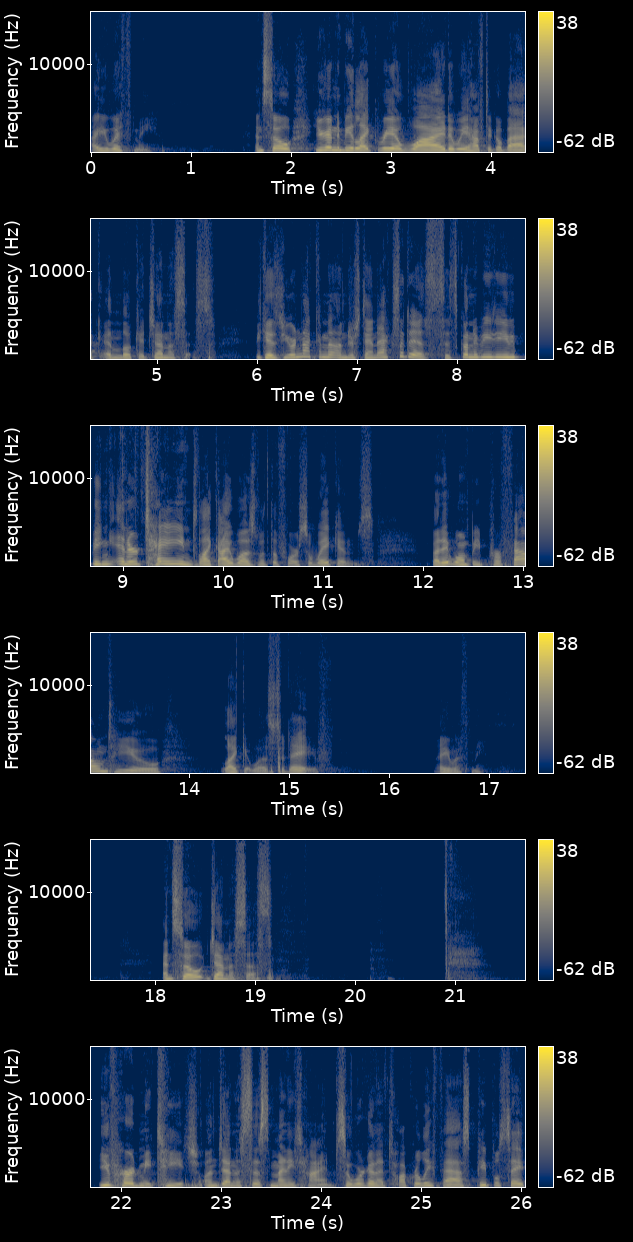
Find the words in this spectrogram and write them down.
Are you with me? And so you're going to be like, Ria, why do we have to go back and look at Genesis? Because you're not going to understand Exodus. It's going to be being entertained like I was with The Force Awakens, but it won't be profound to you like it was to Dave. Are you with me? And so, Genesis. You've heard me teach on Genesis many times, so we're going to talk really fast. People say,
